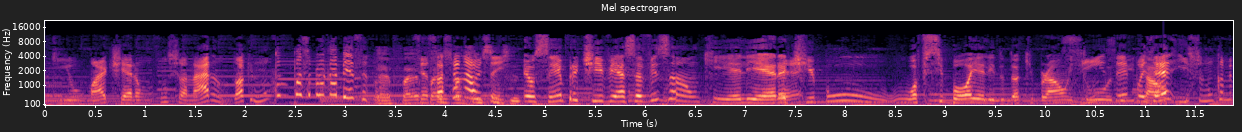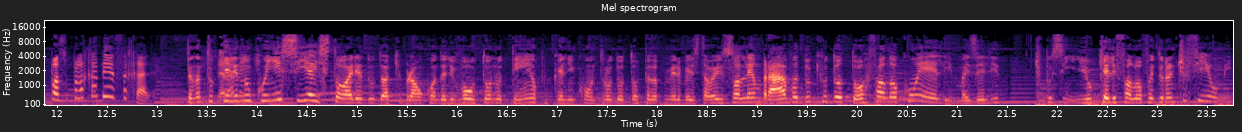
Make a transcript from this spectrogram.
que o Marty era um funcionário do Doc, nunca me passou pela cabeça. É, faz, Sensacional faz isso aí. Sentido. Eu sempre tive essa visão, que ele era é. tipo o office boy ali do Doc Brown Sim, e tudo. Sim, pois tal. é, isso nunca me passou pela cabeça, cara. Tanto que ele não conhecia a história do Doc Brown quando ele voltou no tempo, que ele encontrou o doutor pela primeira vez e tal. Ele só lembrava do que o doutor falou com ele, mas ele, tipo assim, e o que ele falou foi durante o filme.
